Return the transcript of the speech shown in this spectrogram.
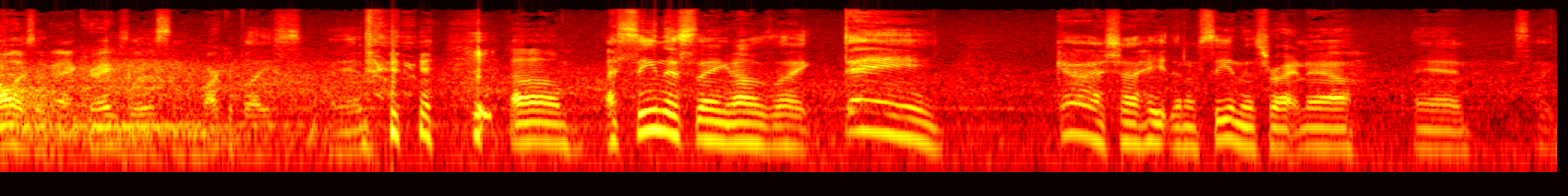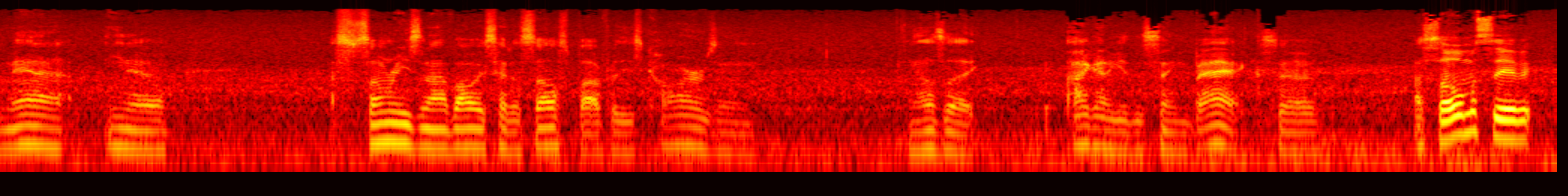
always looking at Craigslist and marketplace. And um, I seen this thing and I was like, dang, gosh, I hate that I'm seeing this right now. And it's like, man, I- you know, for some reason I've always had a soft spot for these cars. And, and I was like, I got to get this thing back. So I sold my Civic.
